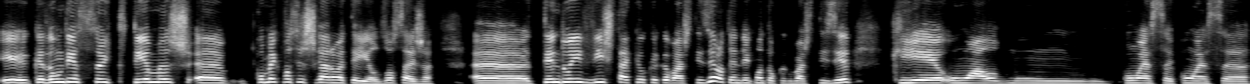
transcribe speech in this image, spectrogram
e cada um desses oito temas, uh, como é que vocês chegaram até eles? Ou seja, uh, tendo em vista aquilo que acabaste de dizer, ou tendo em conta o que acabaste de dizer, que é um álbum com essa, com essa,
